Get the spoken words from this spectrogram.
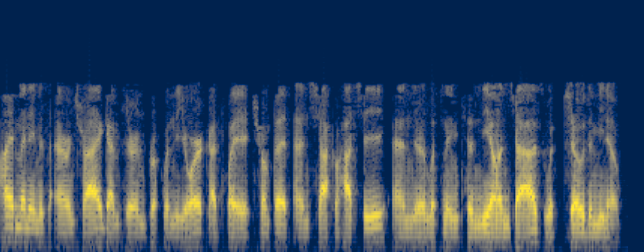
Hi, my name is Aaron Shragge. I'm here in Brooklyn, New York. I play trumpet and shakuhachi, and you're listening to Neon Jazz with Joe Dimino.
